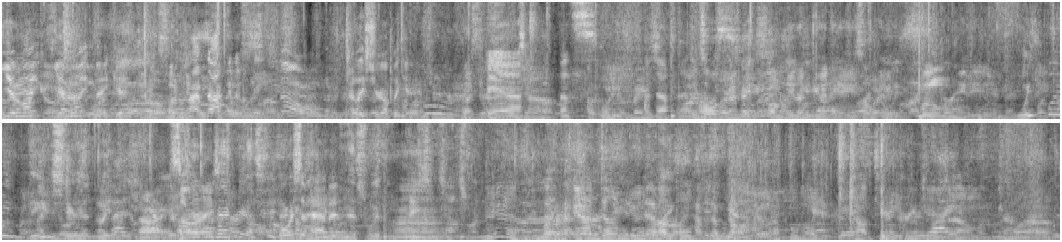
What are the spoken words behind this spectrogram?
You might, you might make it. I'm not gonna make it. No, at least you're up a game. Yeah, that's a definite loss. I'll get a good hand. We played these. Alright. Sorry. Force of habit. This with Mason's house, wasn't it? And I've done good. I pulled, I pulled like top tier creatures out on the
